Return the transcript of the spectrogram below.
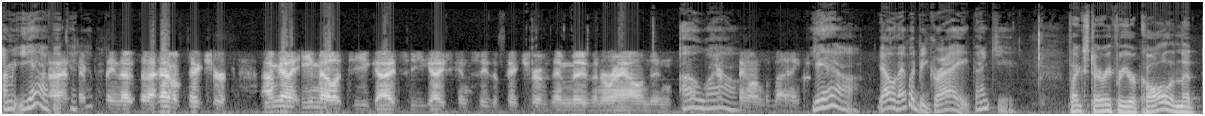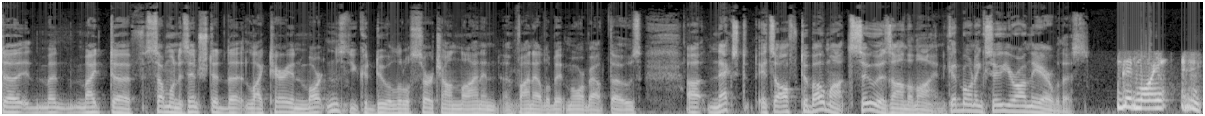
I mean, yeah, that I've never happen. seen those, and I have a picture. I'm going to email it to you guys so you guys can see the picture of them moving around and Oh wow, on the bank. yeah, oh that would be great. Thank you. Thanks, Terry, for your call. And that uh, might, uh, if someone is interested, uh, like Terry and martens, you could do a little search online and, and find out a little bit more about those. Uh, next, it's off to Beaumont. Sue is on the line. Good morning, Sue. You're on the air with us. Good morning.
